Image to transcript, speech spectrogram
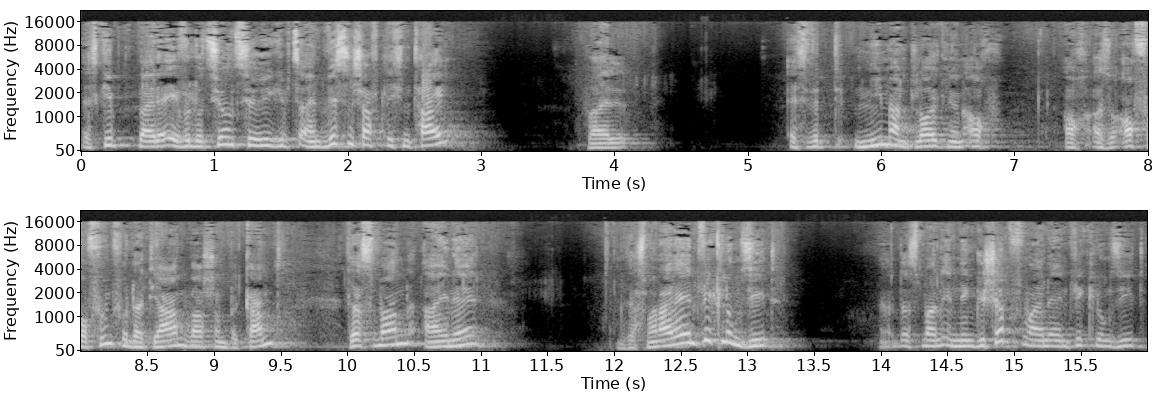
es gibt bei der Evolutionstheorie gibt es einen wissenschaftlichen Teil, weil es wird niemand leugnen, auch, auch, also auch vor 500 Jahren war schon bekannt, dass man eine, dass man eine Entwicklung sieht. Ja, dass man in den Geschöpfen eine Entwicklung sieht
